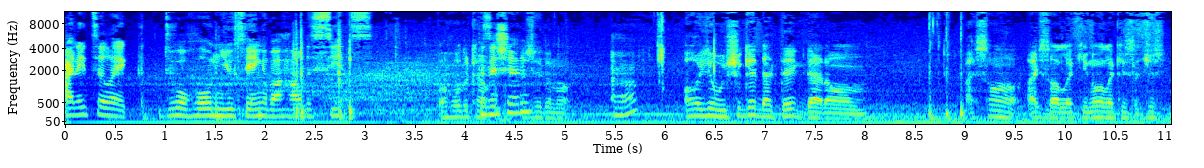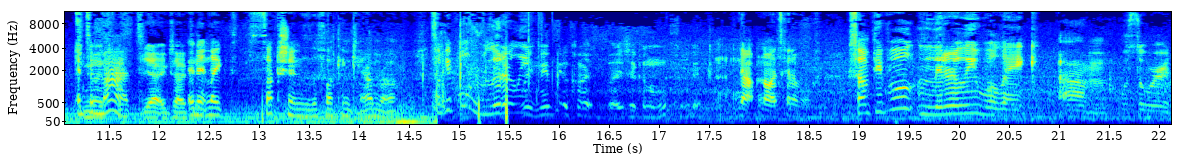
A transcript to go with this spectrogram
I need to like do a whole new thing about how the seats. Oh, hold the camera. Position. Uh huh. Oh, yo, we should get that thing that um. I saw, I saw like you know, like it's just. It's a mat. Yeah, exactly. And it like suctions the fucking camera. Some people literally. Wait, maybe the car is it gonna move? No, no, it's gonna move. Some people literally will like, um, what's the word?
